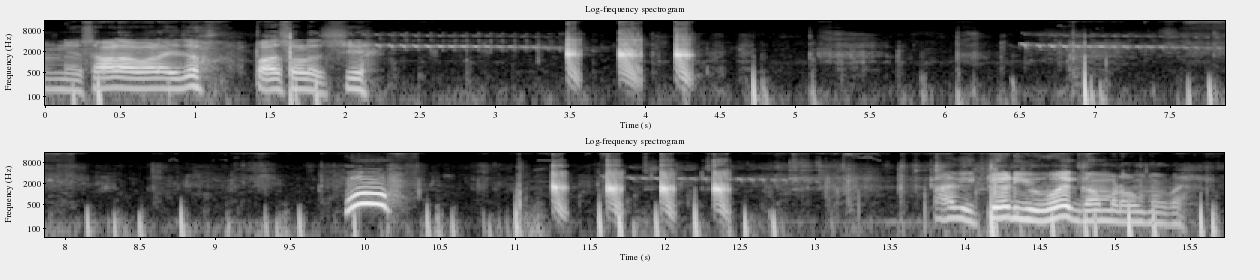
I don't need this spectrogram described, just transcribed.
અને શાળાવાળા જો પાછળ જ છે! આવી કેડિયું હોય ગામડાઓમાં ભાઈ.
